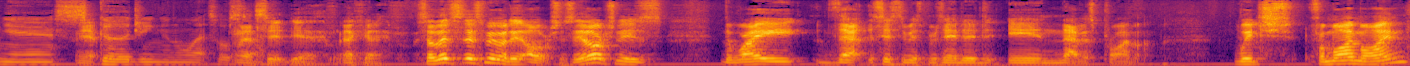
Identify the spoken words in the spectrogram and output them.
yeah, scourging and all that sort of That's stuff. That's it. Yeah. Okay. So let's let's move on to the other option. So the other option is the way that the system is presented in Navis Primer, which, for my mind,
